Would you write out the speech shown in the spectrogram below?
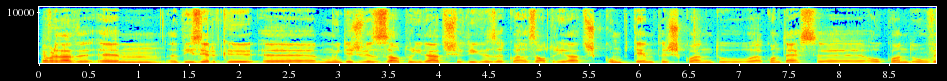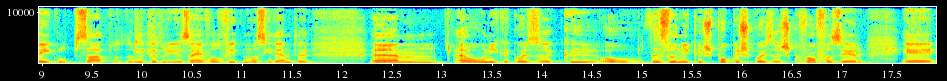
É verdade, um, dizer que uh, muitas vezes as autoridades, digo as autoridades competentes, quando acontece uh, ou quando um veículo pesado de mercadorias é envolvido num acidente, um, a única coisa que, ou das únicas poucas coisas que vão fazer é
